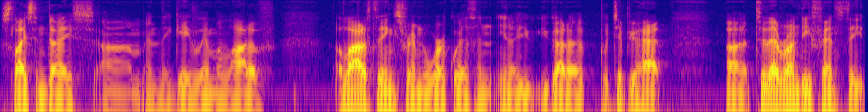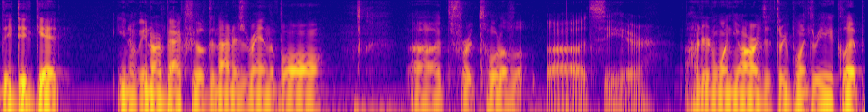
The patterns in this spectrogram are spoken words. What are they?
slice and dice, um, and they gave him a lot of a lot of things for him to work with. And you know, you, you got to put tip your hat uh, to that run defense. They they did get you know in our backfield. The Niners ran the ball uh, for a total of uh, let's see here. 101 yards at 3.3 a clip.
